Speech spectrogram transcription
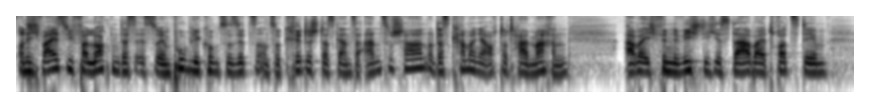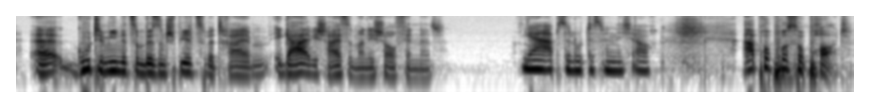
Und ich weiß, wie verlockend das ist, so im Publikum zu sitzen und so kritisch das Ganze anzuschauen. Und das kann man ja auch total machen. Aber ich finde, wichtig ist dabei trotzdem, äh, gute Miene zum bösen Spiel zu betreiben. Egal, wie scheiße man die Show findet. Ja, absolut, das finde ich auch. Apropos Support.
